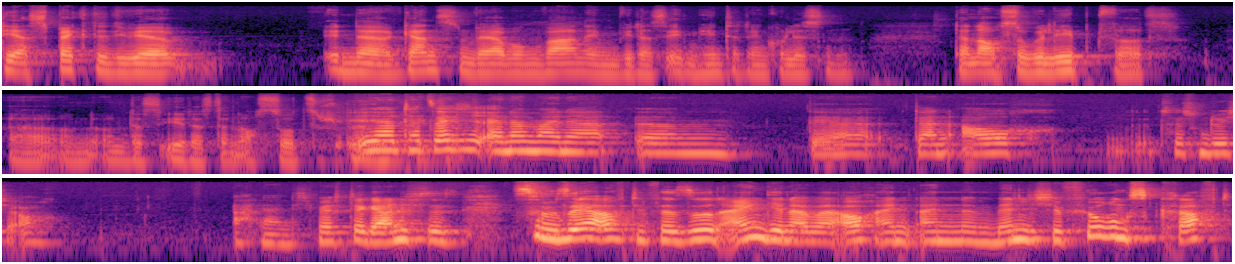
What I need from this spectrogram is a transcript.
die Aspekte, die wir in der ganzen Werbung wahrnehmen, wie das eben hinter den Kulissen dann auch so gelebt wird äh, und, und, dass ihr das dann auch so zu spüren Ja, tatsächlich einer meiner, ähm, der dann auch zwischendurch auch, ach nein, ich möchte gar nicht zu sehr auf die Person eingehen, aber auch ein, eine männliche Führungskraft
